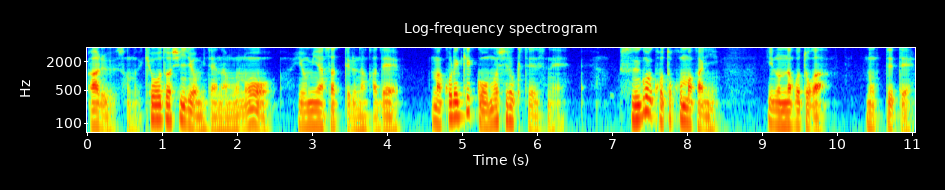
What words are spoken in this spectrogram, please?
あるその郷土資料みたいなものを読み漁ってる中でまあこれ結構面白くてですねすごい事細かにいろんなことが載ってて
